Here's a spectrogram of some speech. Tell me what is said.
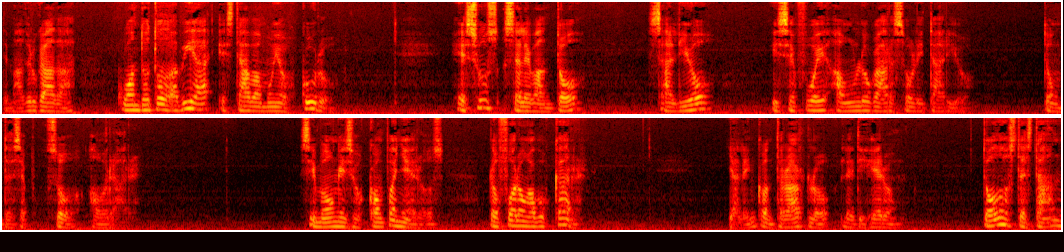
De madrugada, cuando todavía estaba muy oscuro. Jesús se levantó, salió y se fue a un lugar solitario, donde se puso a orar. Simón y sus compañeros lo fueron a buscar, y al encontrarlo le dijeron, Todos te están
